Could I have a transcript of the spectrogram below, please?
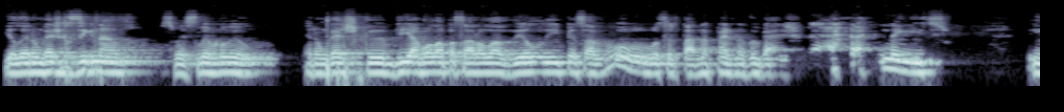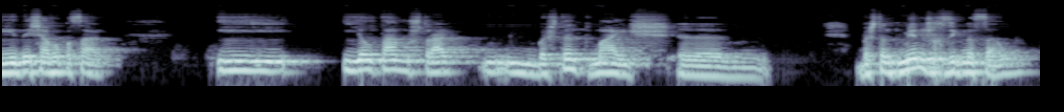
Ele era um gajo resignado, se bem se lembram dele. Era um gajo que via a bola passar ao lado dele e pensava, "Oh, vou acertar na perna do gajo. Nem isso. E deixava passar. E, e ele está a mostrar bastante mais, hum, bastante menos resignação,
